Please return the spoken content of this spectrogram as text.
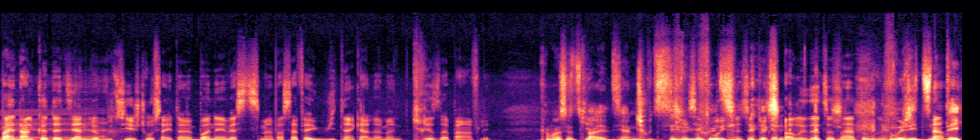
Ben, dans le cas de Diane euh, Leboutier, je trouve que ça a été un bon investissement parce que ça fait huit ans qu'elle a même une crise de pamphlet. Comment ça, tu parlais de Diane Moutier? Ben, c'est toi, là, c'est toi qui as parlé de ça tantôt. là. Moi, j'ai dit Non? D.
